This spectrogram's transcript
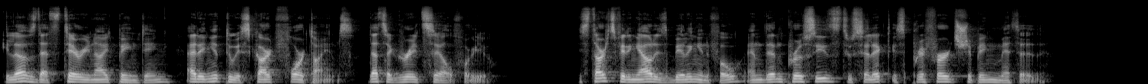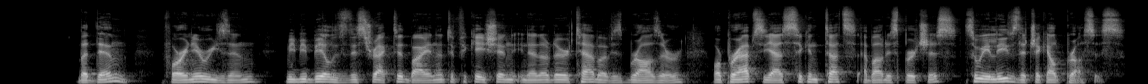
He loves that Starry Night painting, adding it to his cart four times. That's a great sale for you. He starts filling out his billing info and then proceeds to select his preferred shipping method. But then, for any reason, maybe Bill is distracted by a notification in another tab of his browser, or perhaps he has second thoughts about his purchase, so he leaves the checkout process,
